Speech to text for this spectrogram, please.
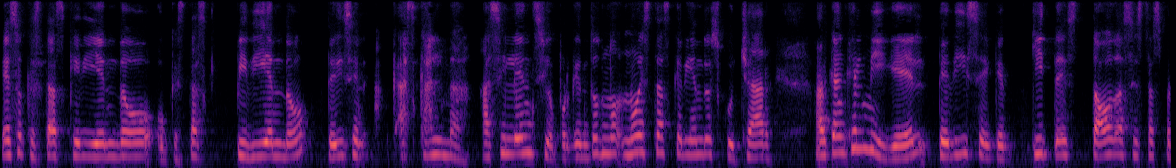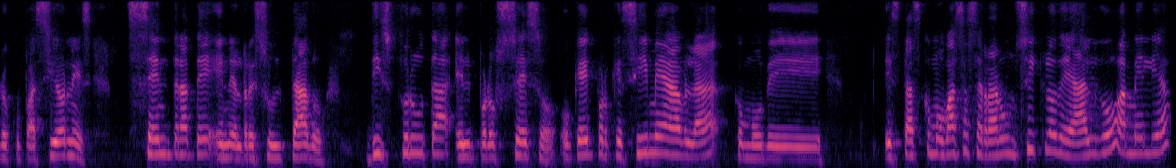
eso que estás queriendo o que estás pidiendo, te dicen, haz calma, haz silencio, porque entonces no, no estás queriendo escuchar. Arcángel Miguel te dice que quites todas estas preocupaciones, céntrate en el resultado, disfruta el proceso, ¿ok? Porque sí me habla como de, estás como vas a cerrar un ciclo de algo, Amelia,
